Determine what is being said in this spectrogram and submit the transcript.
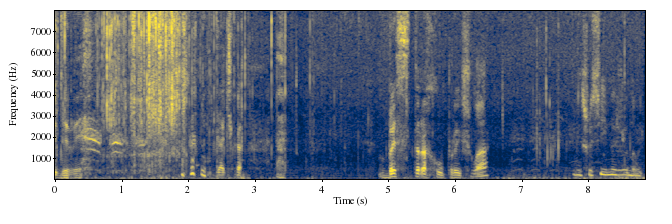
Ти диви. Качка без страху прийшла. І щось їй не женуть.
